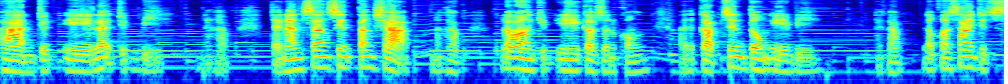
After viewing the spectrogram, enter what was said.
ผ่านจุด A และจุด B นะครับ จากนั้นสร้างเส้นตั้งฉากนะครับ ระหว่างจุด A กับส่วนของ จะกลับเส้นตรง AB นะครับ แล้วก็สร้างจุด C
